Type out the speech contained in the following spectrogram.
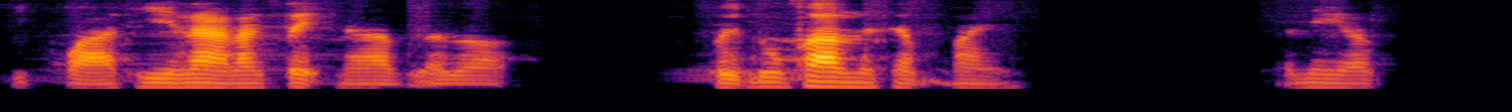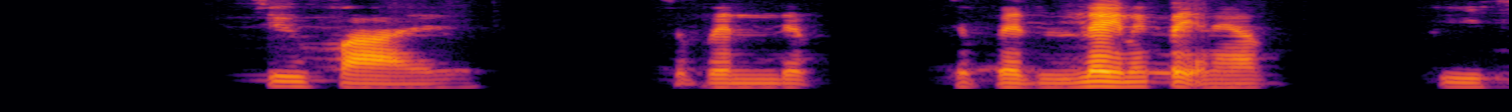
คลิกขวาที่หน้านักเตะนะครับ แล้วก็เปิดรูปภาพในแท็บใหม่ อันนี้ครับ ชื่อไฟล์ จะเป็นเด็บจะเป็นเลขนักเตะนะครับ P 4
